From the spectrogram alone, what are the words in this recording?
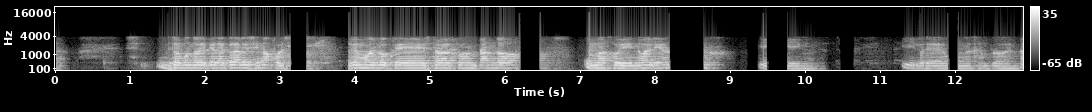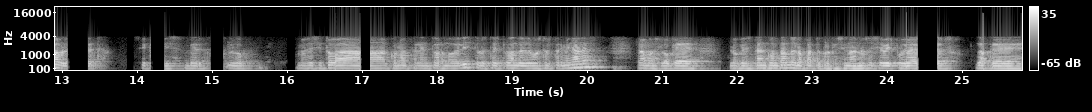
Todo el mundo le queda claro y si no, pues vemos lo que estaba contando Majo y Noelia y, y lo de un ejemplo en tablet. Si queréis ver lo, no sé si toda conoce el entorno de listo, lo estáis probando desde vuestros terminales. Vamos, lo que lo que se están contando en la parte profesional. No sé si habéis podido ver la parte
